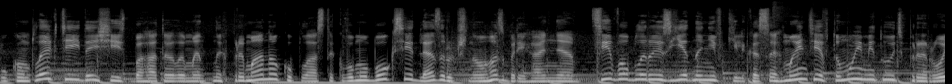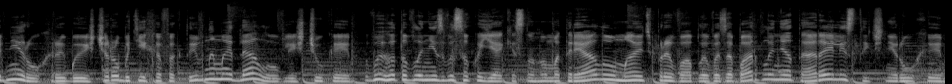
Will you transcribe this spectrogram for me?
У комплекті йде 6 багатоелементних приманок у пластиковому боксі для зручного зберігання. Ці воблери з'єднані в кілька сегментів, тому імітують природній рух риби, що робить їх ефективними для ловлі щуки. Виготовлені з високоякісного матеріалу, мають привабливе забарвлення та реалістичні рухи.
